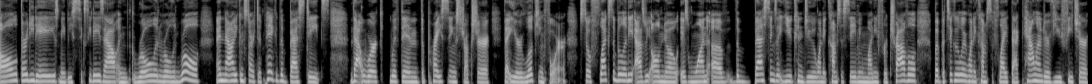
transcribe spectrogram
all 30 days, maybe 60 days out and roll and roll and roll. And now you can start to pick the best dates that work within the pricing structure that you're looking for. So flexibility, as we all know, is one of the best things that you can do when it comes to saving money for travel, but particularly when it comes to flight, that calendar view feature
